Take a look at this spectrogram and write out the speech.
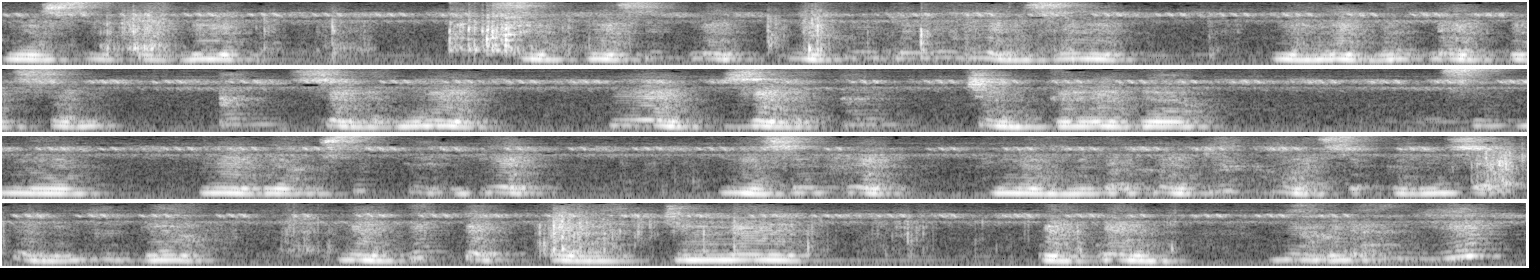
như sự cả được. Sau khi xác định là không có nguy hiểm gì, người mình bắt đầu cuộc sống, ăn sự lại ngủ, ngủ rồi lại ăn trong cái lưỡi gạo. Rất lâu, lưỡi gạo sắp cạn kiệt, sự giúp việc nó vẫn không thoát khỏi sự cám dỗ của những hạt gạo nên tiếp tục ở lại trong nơi cuối cùng gạo đã hết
